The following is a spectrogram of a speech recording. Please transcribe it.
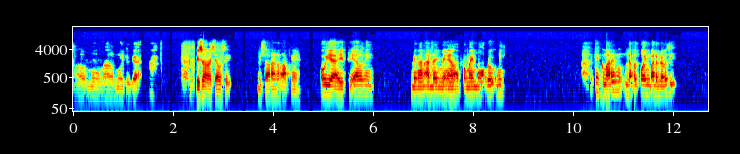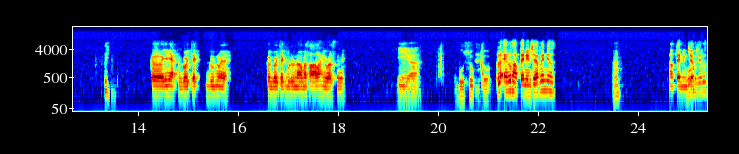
Malmo, Malmo juga. Ah, Bisa lah Chelsea. Bisa runner up kayaknya. Oh iya IPL nih. Dengan adanya pemain baru nih. Kayak kemarin dapat poin pada berapa sih? Ke ini ya, ke gocek Bruno ya. Ke gocek Bruno sama salah nih pasti nih. Iya. Busuk tuh. Lu, eh lu ngaptenin siapa nih? Hah? Ngaptenin siapa sih lu?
